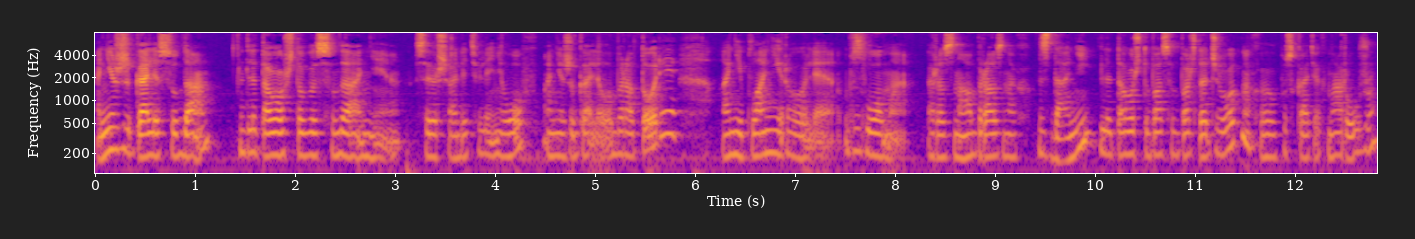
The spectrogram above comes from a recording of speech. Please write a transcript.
Они сжигали суда, для того, чтобы суда не совершали тюлени лов, они сжигали лаборатории, они планировали взломы разнообразных зданий для того, чтобы освобождать животных и выпускать их наружу.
